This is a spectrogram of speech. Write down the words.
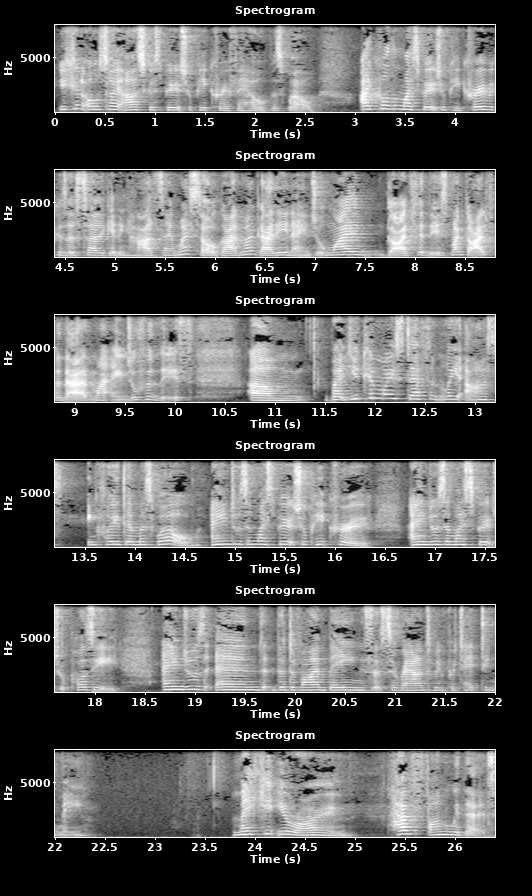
you can also ask your spiritual pit crew for help as well. I call them my spiritual pit crew because it started getting hard saying my soul guide, my guardian angel, my guide for this, my guide for that, my angel for this. Um, but you can most definitely ask, include them as well. Angels in my spiritual pit crew, angels in my spiritual posse, angels and the divine beings that surround me, protecting me. Make it your own. Have fun with it.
